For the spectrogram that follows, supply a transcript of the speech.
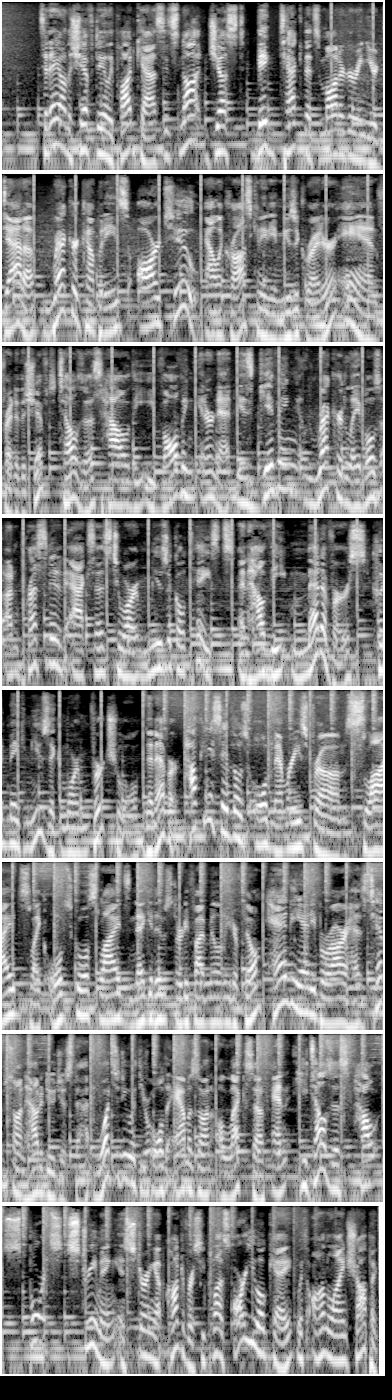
Today on the Shift Daily Podcast, it's not just big tech that's monitoring your data. Record companies are too. Alan Cross, Canadian music writer and friend of the Shift, tells us how the evolving internet is giving record labels unprecedented access to our musical tastes and how the metaverse could make music more virtual than ever. How can you save those old memories from slides, like old school slides, negatives, 35 millimeter film? Handy Andy Baryer has tips on how to do just that, what to do with your old Amazon Alexa, and he tells us how sports streaming is stirring up controversy. Plus, are you okay with online shopping?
